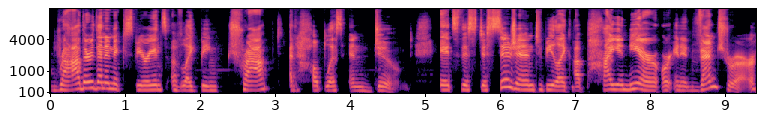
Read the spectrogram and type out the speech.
rather than an experience of like being trapped and helpless and doomed. It's this decision to be like a pioneer or an adventurer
